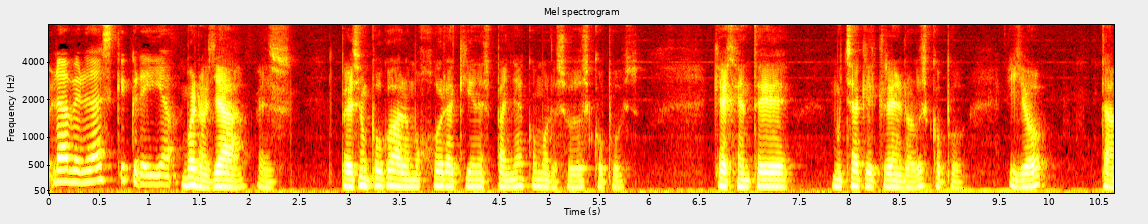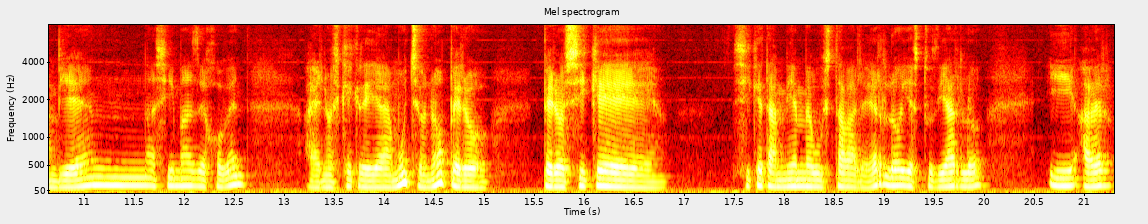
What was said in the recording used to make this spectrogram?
la verdad es que creía. Bueno, ya, es, es un poco a lo mejor aquí en España como los horóscopos. Que hay gente, mucha que cree en el horóscopo. Y yo también, así más de joven, a ver, no es que creía mucho, ¿no? Pero, pero sí que, sí que también me gustaba leerlo y estudiarlo. Y a ver,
